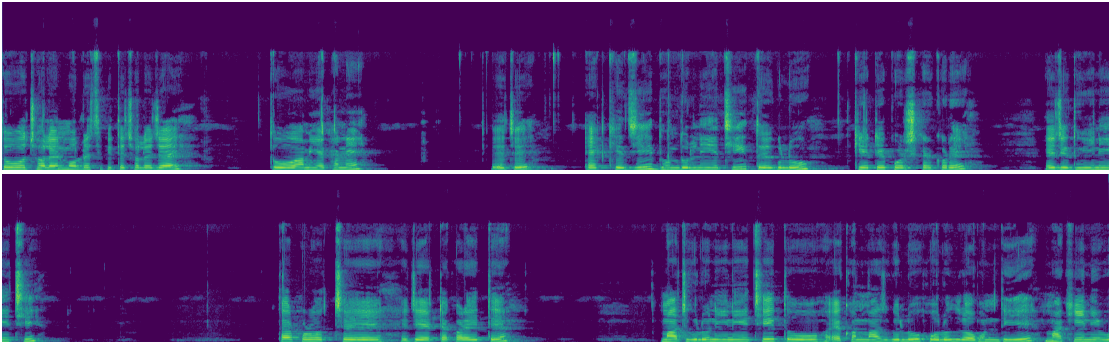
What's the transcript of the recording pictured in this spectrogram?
তো চলেন মূল রেসিপিতে চলে যায় তো আমি এখানে এই যে এক কেজি ধুন্দুল নিয়েছি। তো এগুলো কেটে পরিষ্কার করে এই যে ধুয়ে নিয়েছি। তারপর হচ্ছে এই যে একটা কড়াইতে মাছগুলো নিয়ে নিয়েছি। তো এখন মাছগুলো হলুদ লবণ দিয়ে মাখিয়ে নেব।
